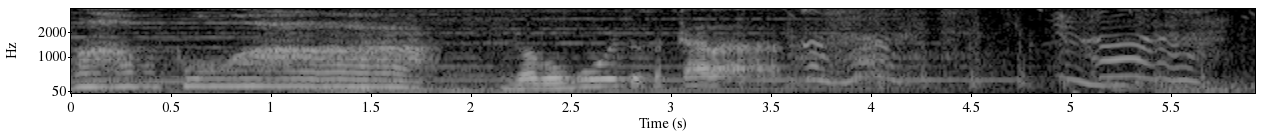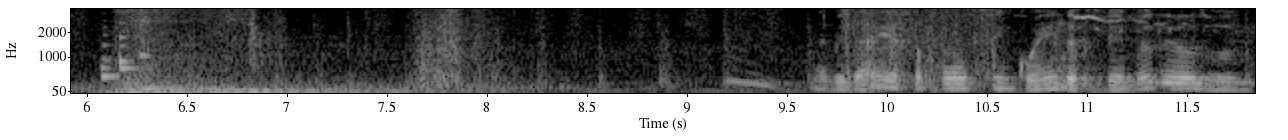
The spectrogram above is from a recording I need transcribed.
Vamos, boa! Jogam muito essa cara. Dá aí essa ponto 50, porque, meu Deus, mano.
